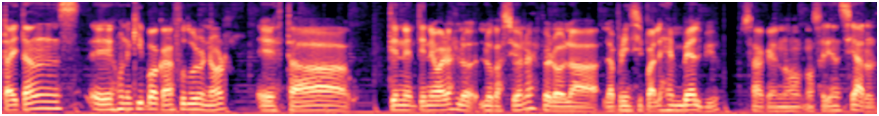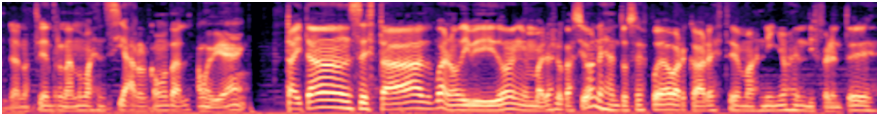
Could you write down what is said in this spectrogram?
Titans es un equipo acá de fútbol menor. Está, tiene, tiene varias locaciones, pero la, principal es en Bellevue. O sea que no, no sería en Seattle. Ya no estoy entrenando más en Seattle como tal. Está muy bien. Titans está, bueno, dividido en, varias locaciones, entonces puede abarcar este, más niños en diferentes,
